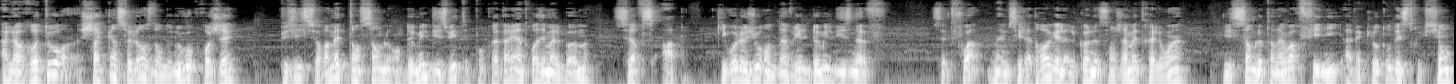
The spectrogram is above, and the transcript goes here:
À leur retour, chacun se lance dans de nouveaux projets, puis ils se remettent ensemble en 2018 pour préparer un troisième album, Surf's Up, qui voit le jour en avril 2019. Cette fois, même si la drogue et l'alcool ne sont jamais très loin, ils semblent en avoir fini avec l'autodestruction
